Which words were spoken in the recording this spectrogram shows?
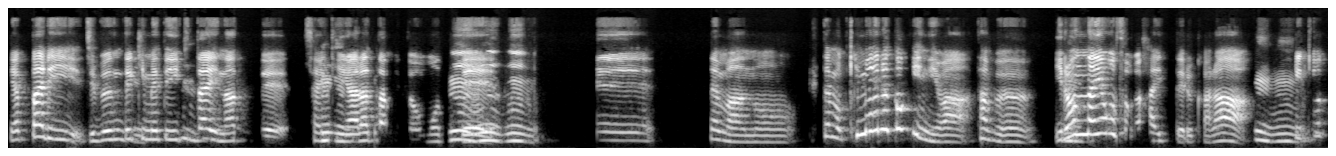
やっぱり自分でうん。決めていきうん。たいなってうん。最近改めて思っうん。て、うん。で、でもあの、でも決めるときには多分いうん。ろんな要素が入ってるから、うん。うん。結局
